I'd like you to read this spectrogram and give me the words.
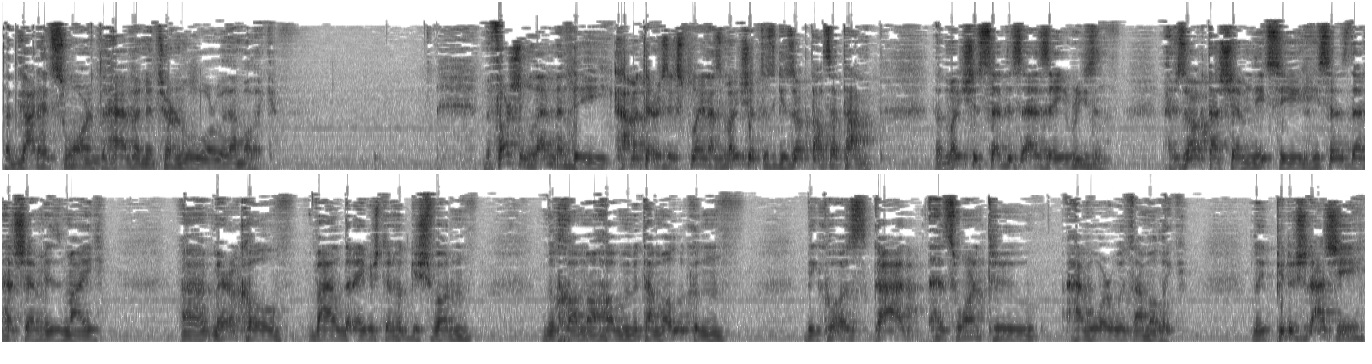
that God had sworn to have an eternal war with Amalek. The Farshim Lemnon, the commentaries explain as Moshe has gesagt al Satan, that Moshe said this as a reason. Er Hashem Nisi, he says that Hashem is my uh, miracle, weil der Eibishter hat geschworen, Milchama haben mit Amalek, because God has sworn to have war with Amalek. Like Pirush Rashi,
